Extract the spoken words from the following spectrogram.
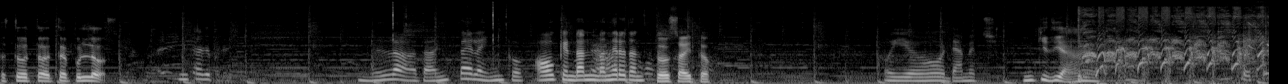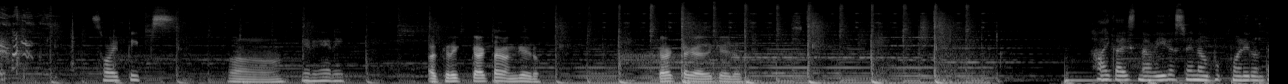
ಹೊತ್ತು ಹೊತ್ತು ಹೊತ್ತು ಫುಲ್ಲು ಇಲ್ಲ ಅದು ಅಂತ ಇಲ್ಲ ಇಂಕು ಓಕೆ ನಾನು ಬಂದಿರೋದು ಅಂತ ತೋರ್ಸ್ ಆಯ್ತು ಅಯ್ಯೋ ಡ್ಯಾಮೇಜ್ ಹಿಂಗಿದ್ಯಾ ಸಾಯ್ ಟಿಪ್ಸ್ ಹಾಂ ಹೇರಿ ಹೇರಿ ಅದು ಕರೆಕ್ಟ್ ಕರೆಕ್ಟಾಗಿ ಹಂಗೆ ಇಡು ಕರೆಕ್ಟಾಗಿ ಅದಕ್ಕೆ ಇಡು ಹಾಯ್ ಗಾಯ್ಸ್ ನಾವು ಈಗಷ್ಟೇ ನಾವು ಬುಕ್ ಮಾಡಿರುವಂಥ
